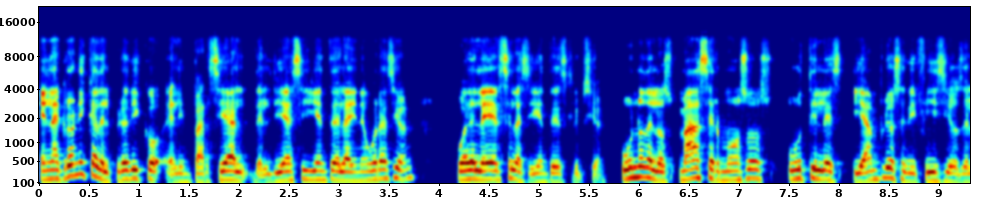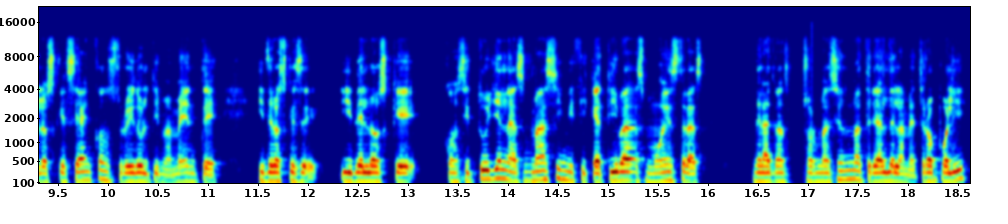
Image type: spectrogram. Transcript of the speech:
En la crónica del periódico El Imparcial del día siguiente de la inauguración, puede leerse la siguiente descripción. Uno de los más hermosos, útiles y amplios edificios de los que se han construido últimamente y de los que, y de los que constituyen las más significativas muestras de la transformación material de la metrópoli,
